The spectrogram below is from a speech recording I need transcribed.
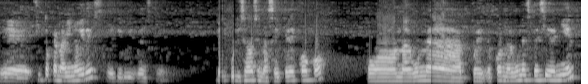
eh, fitocannabinoides eh, este, vehiculizados en aceite de coco con alguna, pues, con alguna especie de miel,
